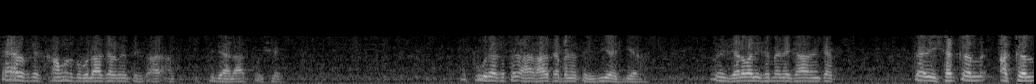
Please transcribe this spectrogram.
خیر، اس کے خامن کو بلا کر میں سیدھے حالات پوچھے۔ پورا حالات کا میں نے تجزیہ کیا۔ گھر والی سے میں نے کہا تیری شکل، عقل،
